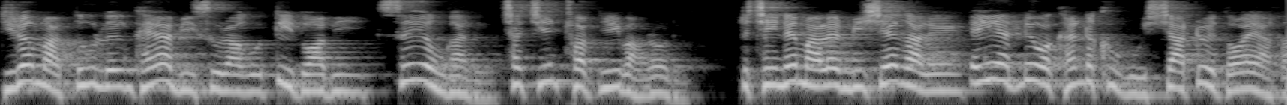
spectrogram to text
ဒီတော့မှသူလိန်ခံရပြီဆိုတာကိုသိသွားပြီးဆေးရုံကနေချက်ချင်းထွက်ပြေးပါတော့တယ်တစ်ချိန်တည်းမှာလဲမီရှဲကလည်းအိမ်ရဲ့လျှို့ဝှက်ခန်းတစ်ခုကိုရှာတွေ့သွားရက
